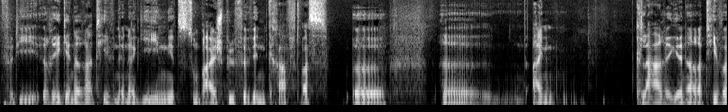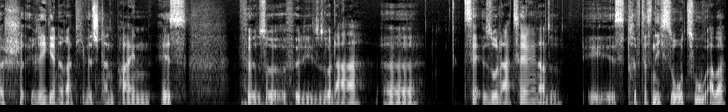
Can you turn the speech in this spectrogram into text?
für die regenerativen Energien, jetzt zum Beispiel für Windkraft, was äh, äh, ein klar regenerativer, regeneratives Standbein ist für, so, für die Solar, äh, Ze- Solarzellen, also es trifft es nicht so zu, aber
